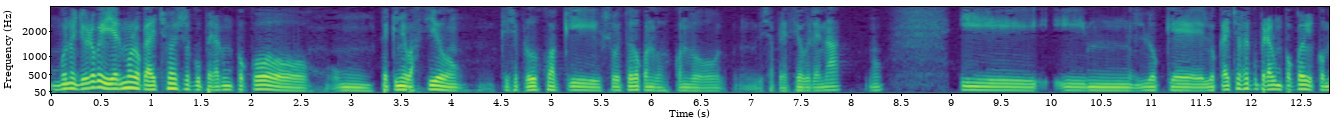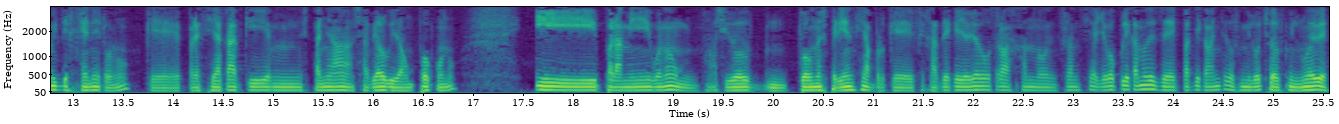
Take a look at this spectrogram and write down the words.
Bueno, yo creo que Guillermo lo que ha hecho es recuperar un poco un pequeño vacío que se produjo aquí, sobre todo cuando, cuando desapareció Grenat, ¿no? Y, y, mm, lo que lo que ha hecho es recuperar un poco el cómic de género, ¿no? Que parecía que aquí en España se había olvidado un poco, ¿no? Y para mí, bueno, ha sido toda una experiencia porque fíjate que yo llevo trabajando en Francia, llevo publicando desde prácticamente 2008-2009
